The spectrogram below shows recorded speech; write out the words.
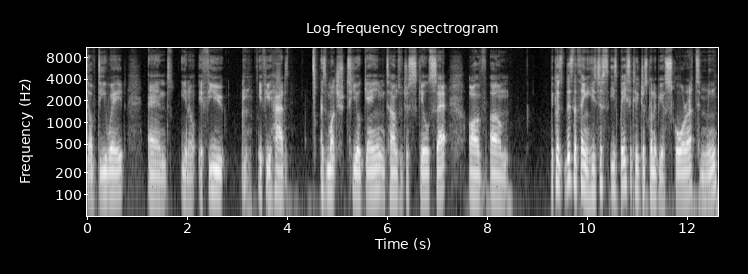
of D Wade, and you know, if you if you had as much to your game in terms of just skill set of um because this is the thing he's just he's basically just going to be a scorer to me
